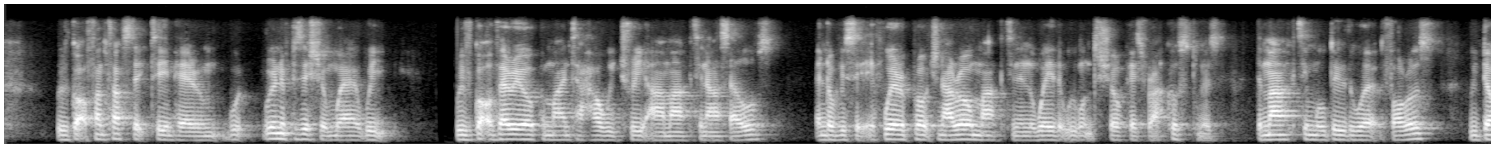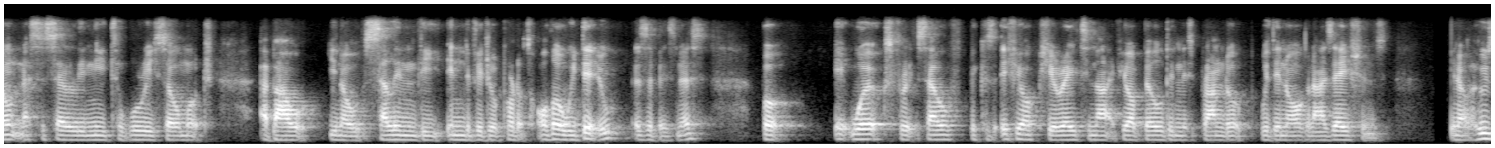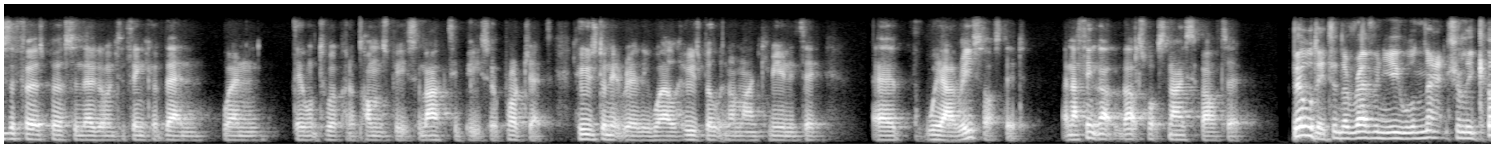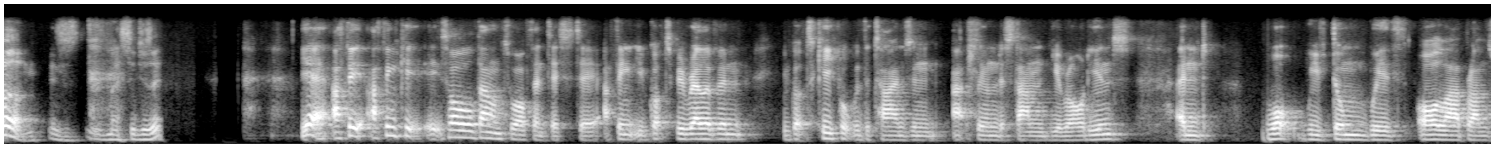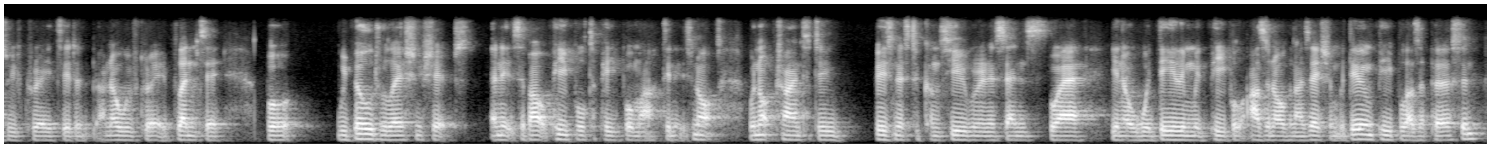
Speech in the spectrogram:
we've got a fantastic team here, and we're, we're in a position where we we've got a very open mind to how we treat our marketing ourselves. And obviously, if we're approaching our own marketing in the way that we want to showcase for our customers, the marketing will do the work for us. We don't necessarily need to worry so much about you know selling the individual products, although we do as a business. But it works for itself because if you're curating that, if you're building this brand up within organizations, you know, who's the first person they're going to think of then when they want to work on a comms piece, a marketing piece, or a project? Who's done it really well? Who's built an online community? Uh, we are resourced, and I think that that's what's nice about it. Build it, and the revenue will naturally come. Is the message, is it? Yeah, I think I think it, it's all down to authenticity. I think you've got to be relevant You've got to keep up with the times and actually understand your audience. And what we've done with all our brands we've created, I know we've created plenty, but we build relationships and it's about people to people marketing. It's not, we're not trying to do business to consumer in a sense where, you know, we're dealing with people as an organization, we're dealing with people as a person.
